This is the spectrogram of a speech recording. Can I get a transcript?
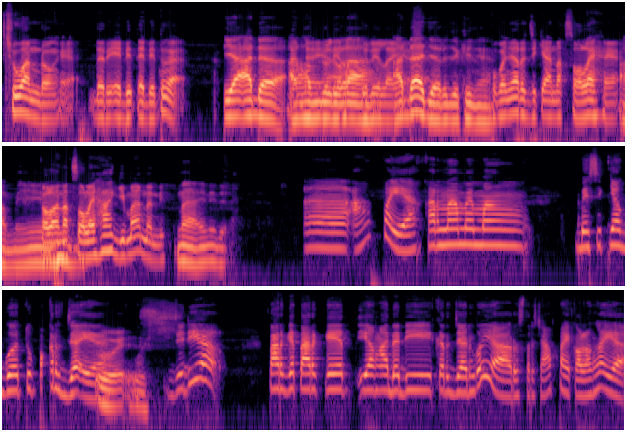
cuan dong ya dari edit-edit itu nggak? ya ada, Ada ya, alhamdulillah. alhamdulillah ya. Ada aja rezekinya. Pokoknya rezeki anak soleh ya. Amin. Kalau anak solehah gimana nih? Nah ini deh. Eh, apa ya karena memang basicnya gue tuh pekerja ya jadi ya target-target yang ada di kerjaan gue ya harus tercapai kalau enggak ya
